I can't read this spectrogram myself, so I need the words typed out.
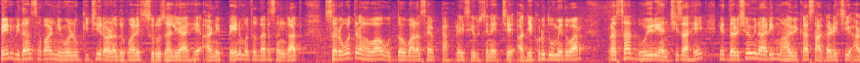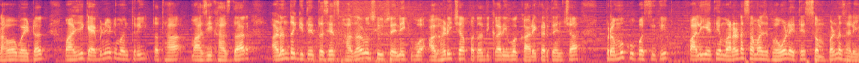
पेन विधानसभा निवडणुकीची रणधुमाळी सुरू झाली आहे आणि पेन मतदारसंघात सर्वत्र हवा उद्धव बाळासाहेब ठाकरे शिवसेनेचे अधिकृत उमेदवार प्रसाद भोईर यांचीच आहे. हे दर्शविणारी महाविकास आघाडीची आढावा बैठक माजी कॅबिनेट मंत्री तथा माजी खासदार अनंत गीते तसेच हजारो शिवसैनिक व आघाडीच्या पदाधिकारी व कार्यकर्त्यांच्या प्रमुख उपस्थितीत पाली येथे मराठा समाज भवन येथे संपन्न झाली.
